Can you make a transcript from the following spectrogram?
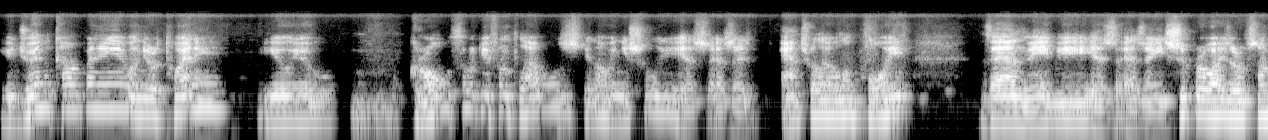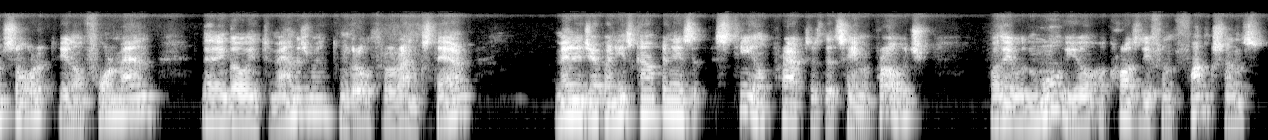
You join a company when you're 20, you, you grow through different levels, you know, initially as, as an entry level employee, then maybe as, as a supervisor of some sort, you know, foreman, then they go into management and grow through ranks there. Many Japanese companies still practice that same approach, where they would move you across different functions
